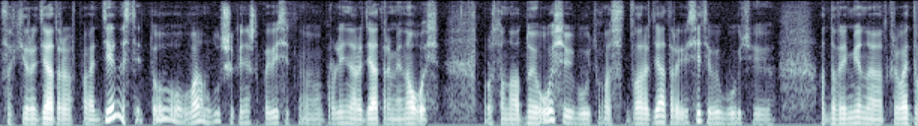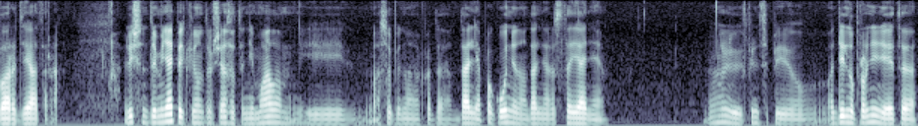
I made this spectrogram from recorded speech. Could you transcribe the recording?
совки радиаторов по отдельности, то вам лучше, конечно, повесить ну, управление радиаторами на ось. Просто на одной оси будет у вас два радиатора висеть, и вы будете одновременно открывать два радиатора. Лично для меня 5 км в час это немало, и особенно когда дальняя погоня на дальнее расстояние. Ну и, в принципе, отдельное управление это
